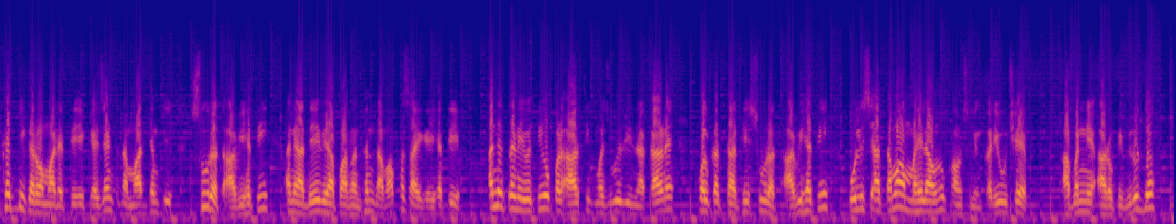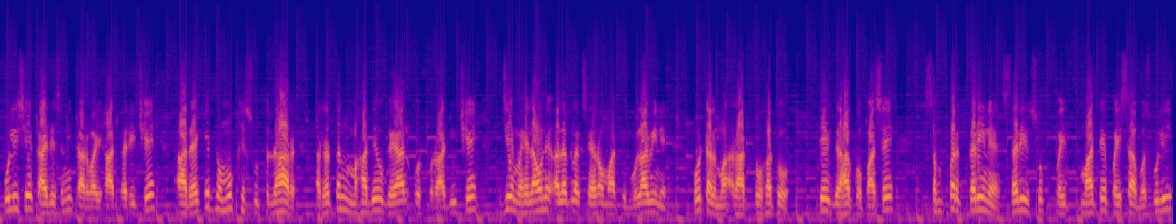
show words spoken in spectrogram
એકઠી કરવા માટે તે એક એજન્ટના માધ્યમથી સુરત આવી હતી અને આ દેહ વ્યાપારના ધંધામાં ફસાઈ ગઈ હતી. અન્ય ત્રણ યુવતીઓ પણ આર્થિક મજબૂરીના કારણે કોલકાતાથી સુરત આવી હતી. પોલીસે આ તમામ મહિલાઓનું કાઉન્સેલિંગ કર્યું છે. આ બંને આરોપી વિરુદ્ધ પોલીસે કાયદેસરની કાર્યવાહી હાથ ધરી છે. આ રેકેટનો મુખ્ય સૂત્રધાર રતન મહાદેવ ગયાન ઉર્ફ રાજુ છે. જે મહિલાઓને અલગ અલગ શહેરોમાંથી બોલાવીને હોટલમાં રાખતો હતો. તે ગ્રાહકો પાસે સંપર્ક કરીને શરીર સુખ માટે પૈસા વસૂલી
